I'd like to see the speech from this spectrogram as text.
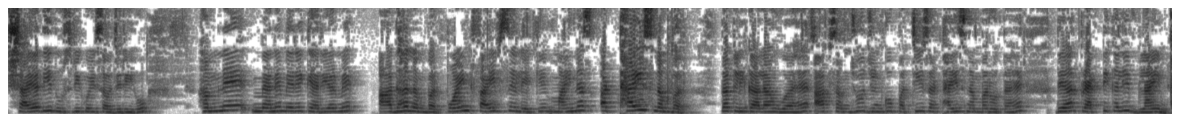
शायद ही दूसरी कोई सर्जरी हो। हमने, मैंने मेरे कैरियर में आधा नंबर पॉइंट फाइव से लेके माइनस अट्ठाईस नंबर तक निकाला हुआ है। आप समझो, जिनको 25-28 नंबर होता है दे आर प्रैक्टिकली ब्लाइंड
